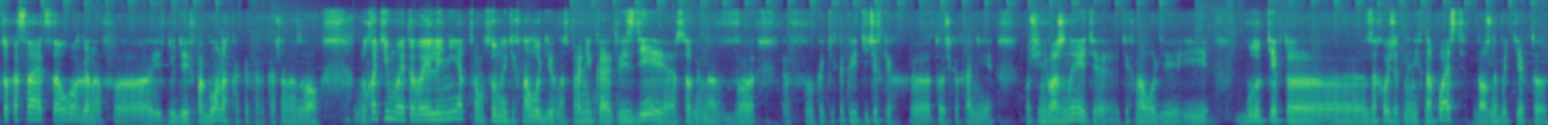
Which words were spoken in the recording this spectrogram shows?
Что касается органов э, людей в погонах, как их Аркаша назвал, ну хотим мы этого или нет, информационные технологии у нас проникают везде, и особенно в, в каких-то критических э, точках они очень важны, эти технологии, и будут те, кто захочет на них напасть, должны быть те, кто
